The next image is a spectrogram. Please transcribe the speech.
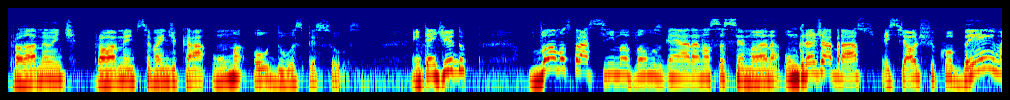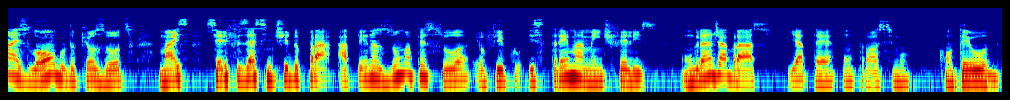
Provavelmente, provavelmente você vai indicar uma ou duas pessoas. Entendido? Vamos para cima, vamos ganhar a nossa semana. Um grande abraço. Esse áudio ficou bem mais longo do que os outros, mas se ele fizer sentido para apenas uma pessoa, eu fico extremamente feliz. Um grande abraço e até um próximo conteúdo.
